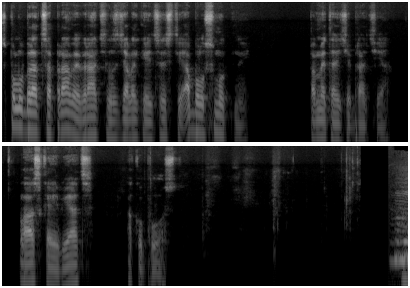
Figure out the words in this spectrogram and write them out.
Spolubrat sa práve vrátil z ďalekej cesty a bol smutný. Pamätajte, bratia, láska je viac ako pôst. He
